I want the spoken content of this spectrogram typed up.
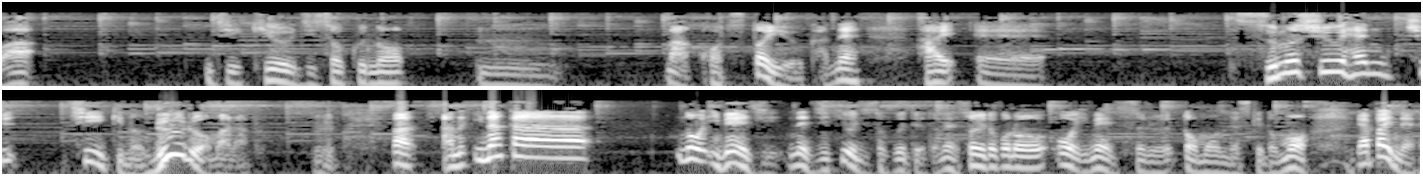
は、自給自足の、うん、まあ、コツというかね、はい、えー、住む周辺地域のルールを学ぶ。うん。まあ、あの、田舎のイメージ、ね、自給自足っていうとね、そういうところをイメージすると思うんですけども、やっぱりね、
